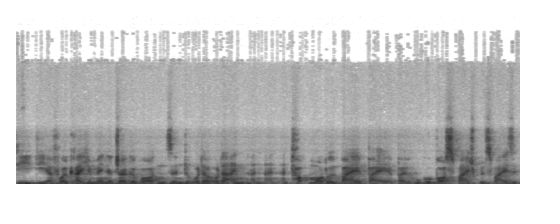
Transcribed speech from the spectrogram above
die, die erfolgreiche Manager geworden sind oder, oder ein, ein, ein Topmodel bei, bei, bei Hugo Boss beispielsweise,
